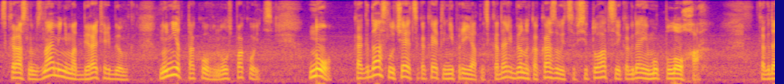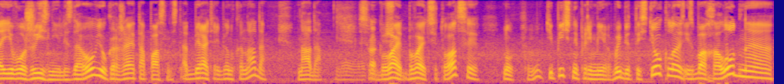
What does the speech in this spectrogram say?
с красным знаменем отбирать ребенка. Ну, нет такого, ну, успокойтесь. Но когда случается какая-то неприятность, когда ребенок оказывается в ситуации, когда ему плохо, когда его жизни или здоровью угрожает опасность. Отбирать ребенка надо? Надо. Ну, как бывает, бывают ситуации, ну, ну, типичный пример. Выбиты стекла, изба холодная,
